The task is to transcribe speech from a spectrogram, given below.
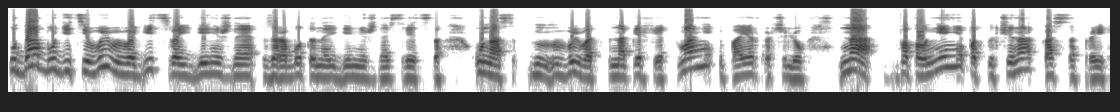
Куда будете вы выводить свои денежные, заработанные денежные средства? У нас вывод на Perfect Money и Payer кошелек. На пополнение подключена касса Free.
